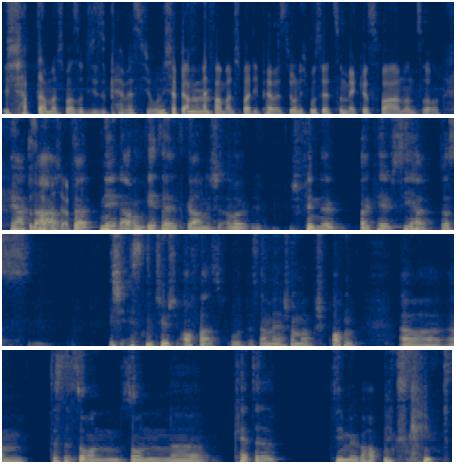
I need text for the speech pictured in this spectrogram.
ich habe da manchmal so diese Perversion. Ich habe ja auch einfach manchmal die Perversion, ich muss jetzt zum Meckes fahren und so. Ja, klar. Da, nee, darum geht es ja jetzt gar nicht. Aber ich, ich finde bei KFC halt, dass ich esse natürlich auch Fast Food. Das haben wir ja schon mal besprochen. Aber ähm, das ist so, ein, so eine Kette, die mir überhaupt nichts gibt.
